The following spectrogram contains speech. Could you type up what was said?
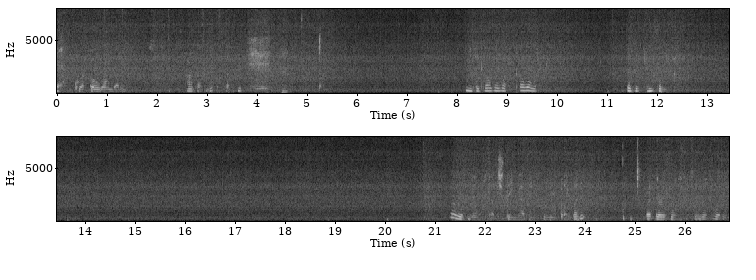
Eh, crap. Oh, wrong button. I'm next button. Okay, go away, go away. What does it do for me? There is no such thing as an remote play button, but there is no such thing as waiting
